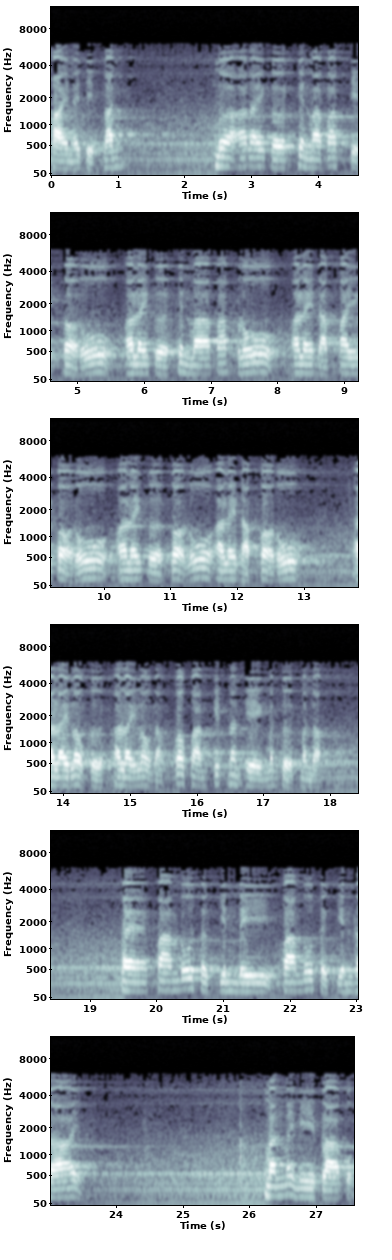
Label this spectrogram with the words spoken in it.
ภายในจิตนั้น เมื่ออะไรเกิดขึ้นมาปั๊บจิตก็รู้ อะไรเกิดขึ้นมาปั๊บรู้ อะไรดับไปก็รู้ อะไรเกิดก็รู้ อะไรดับก็รู้ อะไรเล่าเกิดอะไรเล่าดับ ก็ความคิดนั่นเองมันเกิดมันดับ แต่ความรู้สึกยินดี ความรู้สึกยินร้าย มันไม่มีปรากฏ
